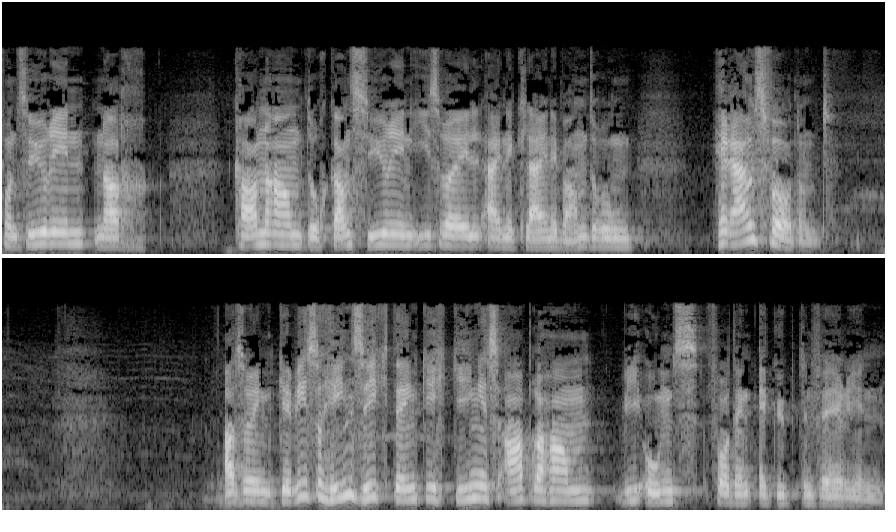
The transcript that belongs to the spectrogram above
von Syrien nach Kanaan, durch ganz Syrien, Israel, eine kleine Wanderung. Herausfordernd. Also in gewisser Hinsicht, denke ich, ging es Abraham wie uns vor den Ägyptenferien.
